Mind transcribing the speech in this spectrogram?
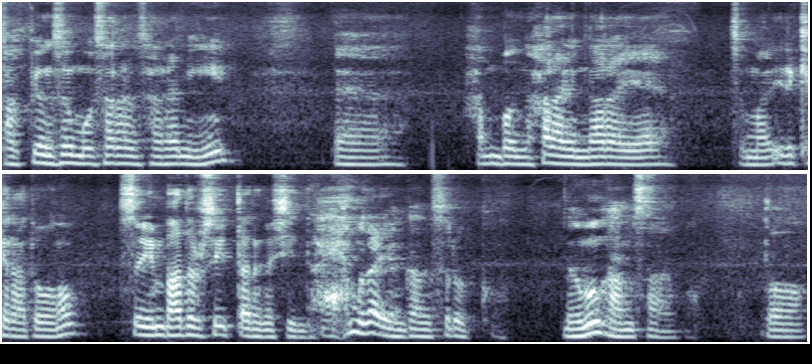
박병석 목사라는 사람이 에, 한번 하나님 나라에 정말 이렇게라도 쓰임 받을 수 있다는 것이 너무나 영광스럽고 너무 감사하고 또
